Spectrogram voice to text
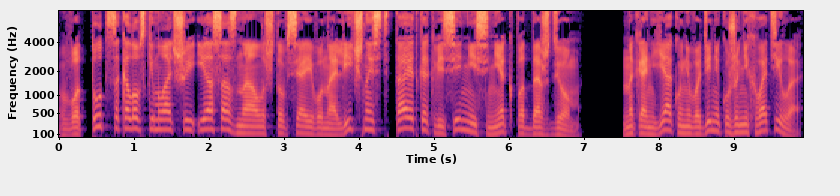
Вот тут Соколовский-младший и осознал, что вся его наличность тает, как весенний снег под дождем. На коньяк у него денег уже не хватило,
